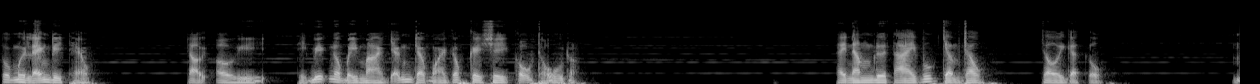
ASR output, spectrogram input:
Tôi mới lẻn đi theo. Trời ơi Thì biết nó bị ma dẫn ra ngoài gốc cây si cổ thụ rồi. Thầy Năm đưa tay vuốt chầm trâu Rồi gật gù. Ừ,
